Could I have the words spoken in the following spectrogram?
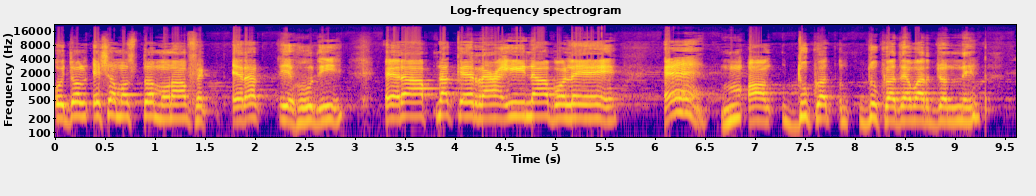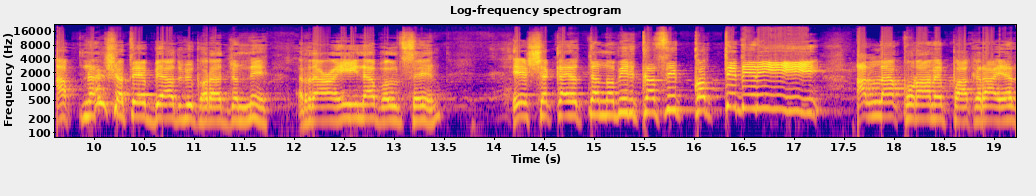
ওই- দল এ সমস্ত মোনাফেক, এরা ইহুদি, এরা আপনাকে রাই না বলে দুঃখ দেওয়ার জন্যে, আপনার সাথে বেয়াদবি করার জন্যে রাই না বলছে এ শেখায়তটা নবীর কাছে করতে দেরি। আল্লাহ কোরআনে পাক রায়ের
